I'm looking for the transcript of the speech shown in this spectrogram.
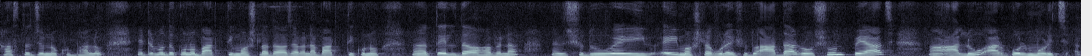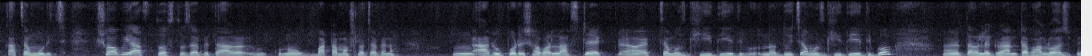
স্বাস্থ্যের জন্য খুব ভালো। এটার মধ্যে কোনো বাড়তি মশলা দেওয়া যাবে না, বাড়তি কোনো তেল দেওয়া হবে না। শুধু এই এই মশলাগুলোই, শুধু আদা, রসুন, পেঁয়াজ আলু আর গোলমরিচ, কাঁচামরিচ, সবই আস্তে আস্তে যাবে, তার কোনো বাটা মশলা যাবে না। আর উপরে সবার লাস্টে এক এক চামচ ঘি দিয়ে দিব, না, দুই চামচ ঘি দিয়ে দিব তাহলে গ্রানটা ভালো আসবে।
